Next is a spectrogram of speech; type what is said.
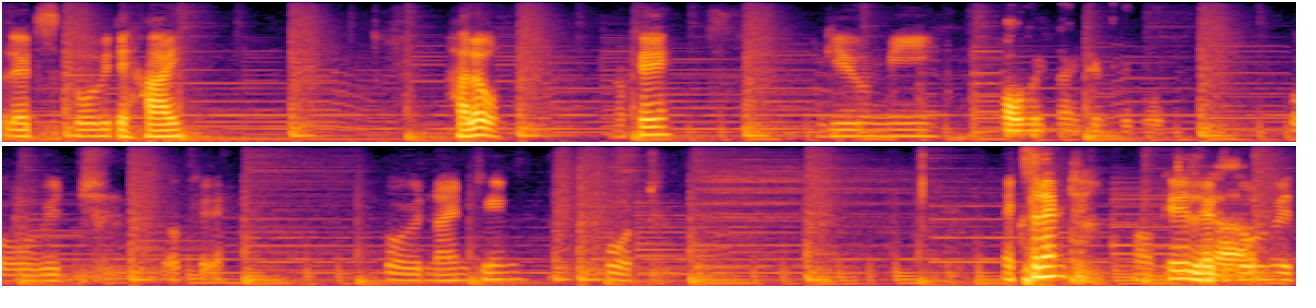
let's go with a hi. Hello. Okay. Give me COVID 19 report. COVID. Okay. COVID 19 report. Excellent. Okay, let's Yeah. go with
